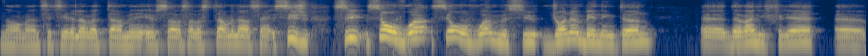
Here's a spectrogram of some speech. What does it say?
Non, man, cette série-là va terminer. Ça, va se terminer en 5. Si, si, on voit, si on voit M. Jordan Bennington euh, devant les filets euh,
